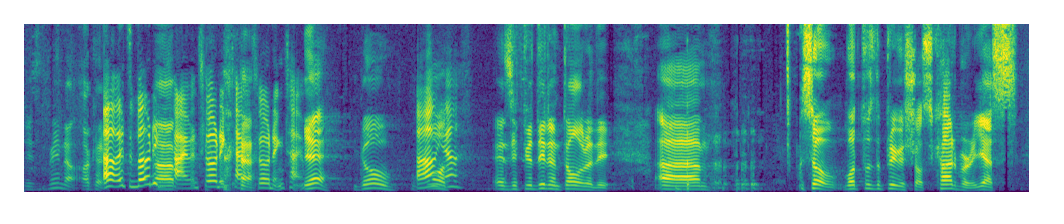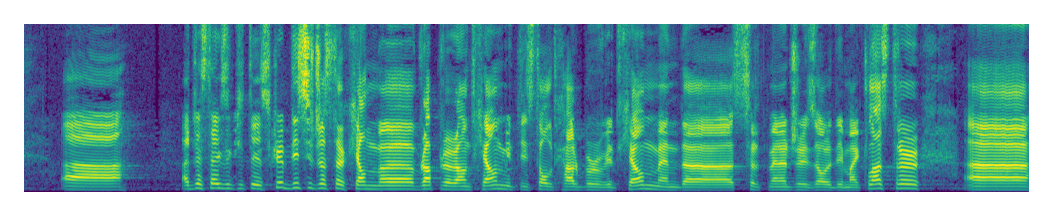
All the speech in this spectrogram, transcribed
Is it me now? Okay. Oh, it's voting uh, time. It's voting time. It's voting time. Yeah, go. Oh, yeah. As if you didn't already. Um, so what was the previous show? Harbor, yes. Uh, I just executed a script. This is just a Helm uh, wrapper around Helm. It installed Harbor with Helm and uh, Cert Manager is already in my cluster. Uh,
